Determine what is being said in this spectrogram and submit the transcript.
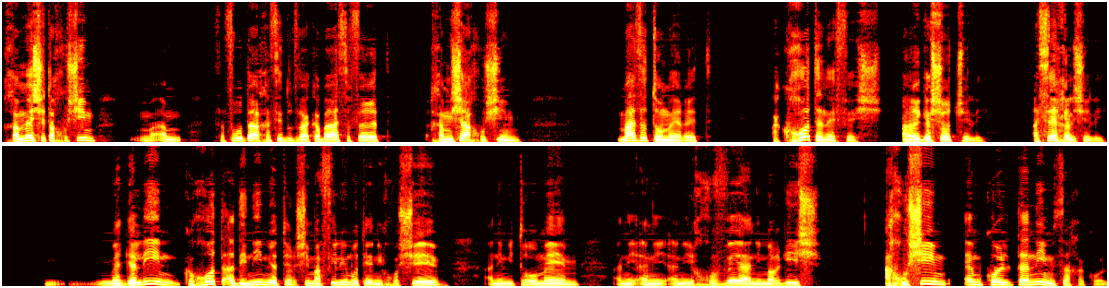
חמשת החושים, ספרות החסידות והקבלה סופרת חמישה חושים. מה זאת אומרת? הכוחות הנפש, הרגשות שלי, השכל שלי, מגלים כוחות עדינים יותר שמפעילים אותי, אני חושב, אני מתרומם, אני, אני, אני חווה, אני מרגיש. החושים הם קולטנים סך הכל.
